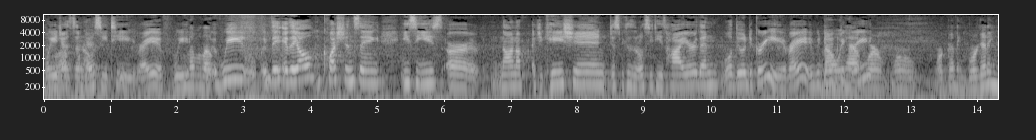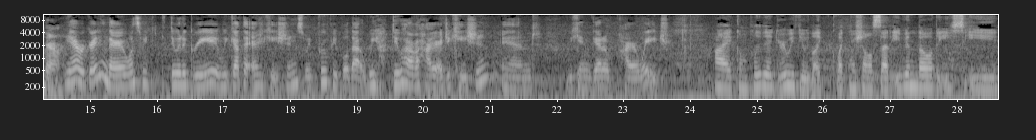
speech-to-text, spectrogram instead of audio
Level wage up, as an okay. OCT, right? If we, Level up. if we, if they, if they all question saying ECEs are not enough education just because an OCT is higher, then we'll do a degree, right? If we do Now a we have we're we're we're getting we're getting there. yeah, we're grading there. Once we do a degree, we get the education, so we prove people that we do have a higher education and we can get a higher wage. I completely agree with you. Like like Michelle said, even though the ECE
